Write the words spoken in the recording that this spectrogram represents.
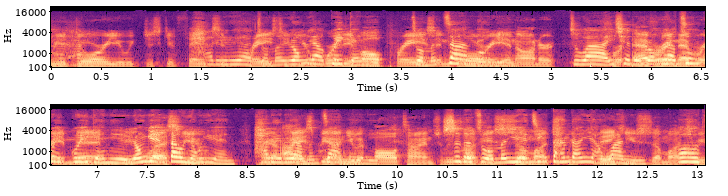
We。adore you. We just give thanks and praise you. 荣 You're worthy 给 of all praise 们 and glory 你 and。honor. forever 耀 and 尊 ever, amen. 你，We bless 到 you. May 利 our eyes 们 be 赞 on 美 you at 你。all times. We，love you 们 so much. We thank you 你。so much. 哦，We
